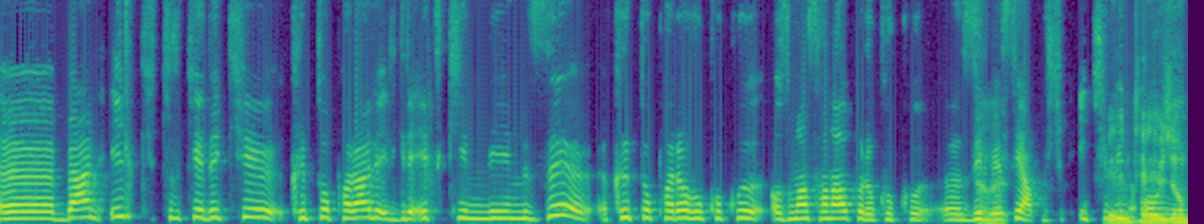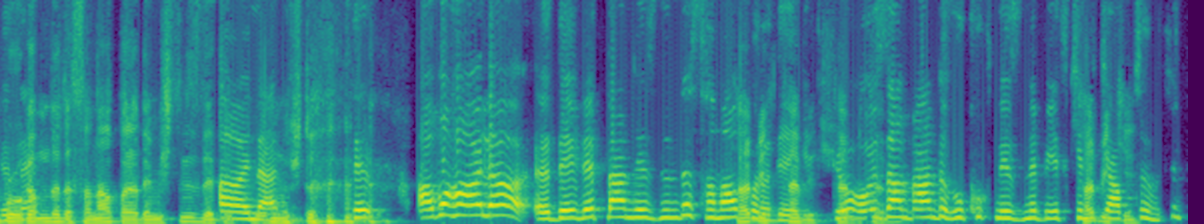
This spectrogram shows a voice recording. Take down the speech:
e, ben ilk Türkiye'deki kripto parayla ilgili etkinliğimizi kripto para hukuku o zaman sanal para hukuku e, zirvesi evet. yapmıştık 2017'de. Benim televizyon programında da sanal para demiştiniz de Aynen. olmuştu. Ama hala e, devletler nezdinde sanal tabii, para diye tabii, geçiyor. Tabii, o yüzden tabii. ben de hukuk nezdinde bir etkinlik tabii yaptığım ki. için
